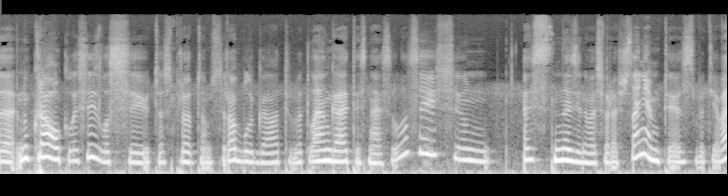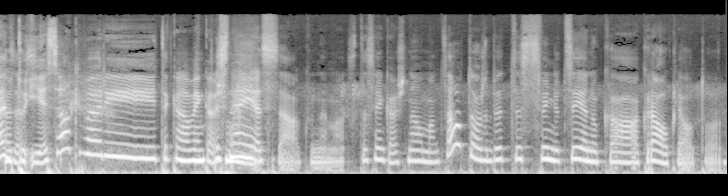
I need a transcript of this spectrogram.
eh, nu, krauklis izlasīju, tas, protams, ir obligāti, bet lēngaitis neesmu lasījusi. un Es nezinu, vai es varēšu saņemties, bet, ja Vai tu vajadzēs, iesāki vai arī vienkārši es neiesāku nemaz. Tas vienkārši nav mans autors, bet es viņu cienu kā kraukļa autoru.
